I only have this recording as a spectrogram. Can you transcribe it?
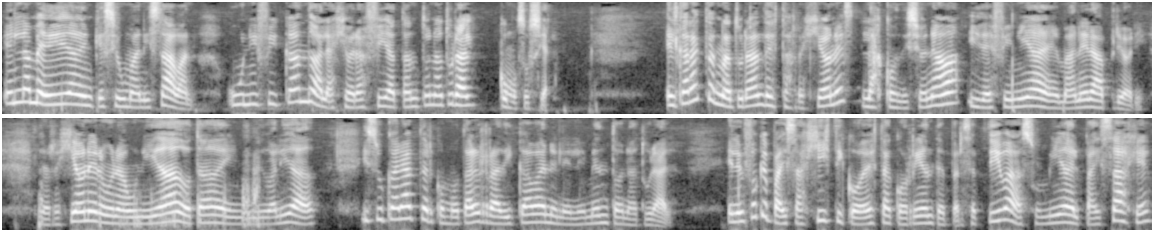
en la medida en que se humanizaban, unificando a la geografía tanto natural como social. El carácter natural de estas regiones las condicionaba y definía de manera a priori. La región era una unidad dotada de individualidad y su carácter como tal radicaba en el elemento natural. El enfoque paisajístico de esta corriente perceptiva asumía el paisaje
